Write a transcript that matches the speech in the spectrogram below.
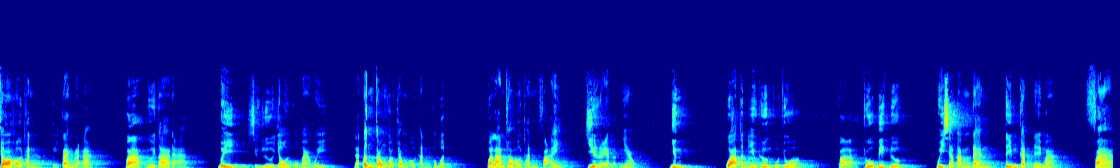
cho hội thánh bị tan rã và người ta đã bị sự lừa dối của ma quỷ đã tấn công vào trong hội thánh của mình và làm cho hội thánh phải chia rẽ lẫn nhau. Nhưng qua tình yêu thương của chúa và chúa biết được quỷ sa tăng đang tìm cách để mà phá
